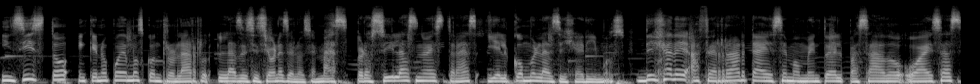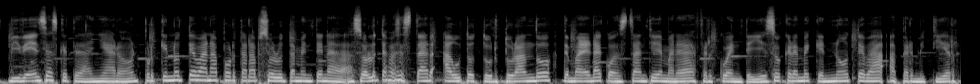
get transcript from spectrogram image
Insisto en que no podemos controlar las decisiones de los demás, pero sí las nuestras y el cómo las digerimos. Deja de aferrarte a ese momento del pasado o a esas vivencias que te dañaron porque no te van a aportar absolutamente nada. Solo te vas a estar autotorturando de manera constante y de manera frecuente y eso créeme que no te va a permitir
